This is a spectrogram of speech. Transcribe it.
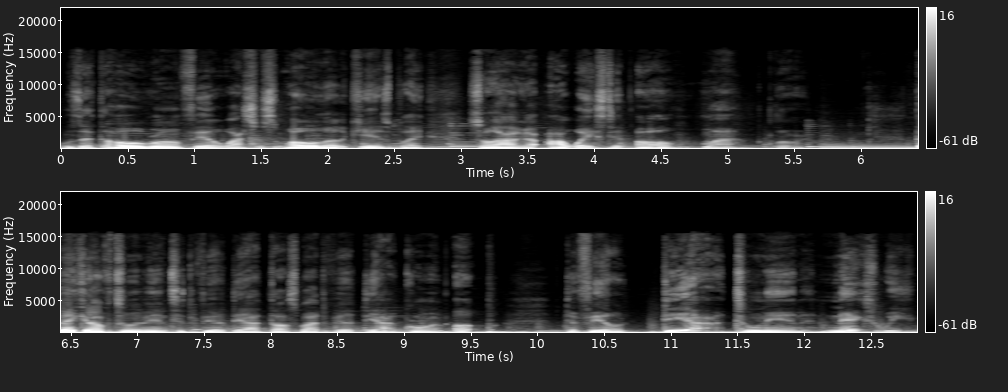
was at the whole run field watching some whole other kids play. So I got, I wasted all my glory. Thank y'all for tuning in to the Ville DI Thoughts about the Ville DI growing up. The Ville DI. Tune in next week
